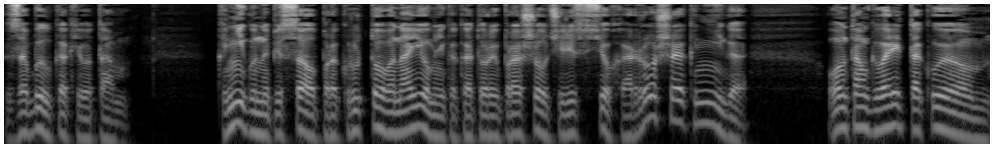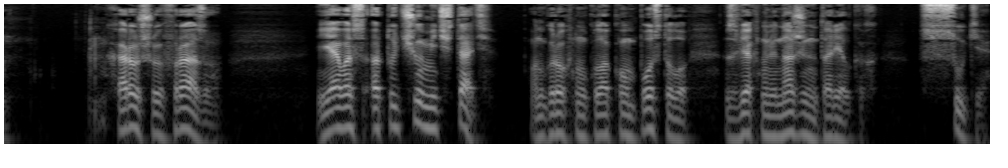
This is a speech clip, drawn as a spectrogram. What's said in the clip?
забыл, как его там, книгу написал про крутого наемника, который прошел через все. Хорошая книга. Он там говорит такую хорошую фразу. «Я вас отучу мечтать». Он грохнул кулаком по столу, звякнули ножи на тарелках. «Суки!»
